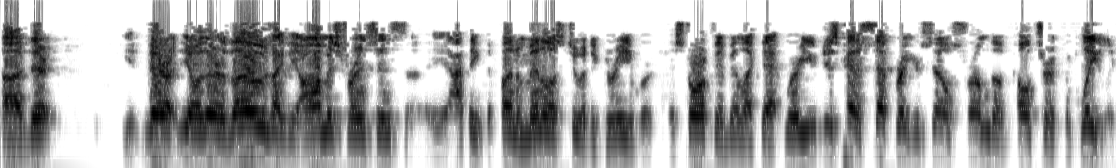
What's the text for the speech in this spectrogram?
Uh, there, there, you know, there are those like the Amish, for instance. I think the fundamentalists, to a degree, were historically have been like that, where you just kind of separate yourselves from the culture completely.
